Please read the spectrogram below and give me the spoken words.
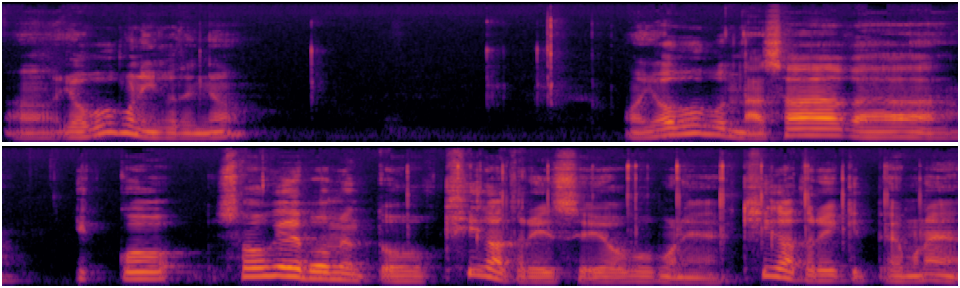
어, 요 부분이거든요. 어, 요 부분 나사가 있고 속에 보면 또 키가 들어있어요. 이 부분에 키가 들어있기 때문에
